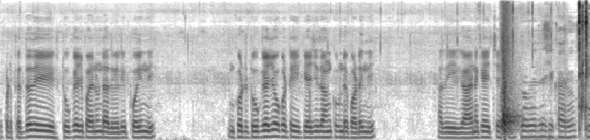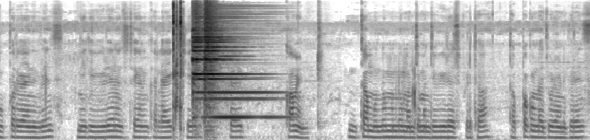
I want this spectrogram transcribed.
ఒకటి పెద్దది టూ కేజీ పైన ఉండే అది వెళ్ళిపోయింది ఇంకోటి టూ కేజీ ఒకటి కేజీ దాకా ఉండే పడింది. అది ఇక ఆయనకే ఇచ్చేసి. రోజైతే షికారు సూపర్గా అయింది ఫ్రెండ్స్. మీకు ఈ వీడియో నచ్చితే కనుక లైక్ షేర్ సబ్స్క్రైబ్ కామెంట్. ఇంకా ముందు ముందు మంచి మంచి వీడియోస్ పెడతా. తప్పకుండా చూడండి ఫ్రెండ్స్.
